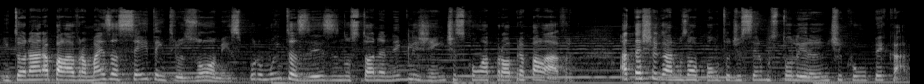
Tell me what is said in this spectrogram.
em tornar a palavra mais aceita entre os homens, por muitas vezes nos torna negligentes com a própria palavra, até chegarmos ao ponto de sermos tolerantes com o pecado.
